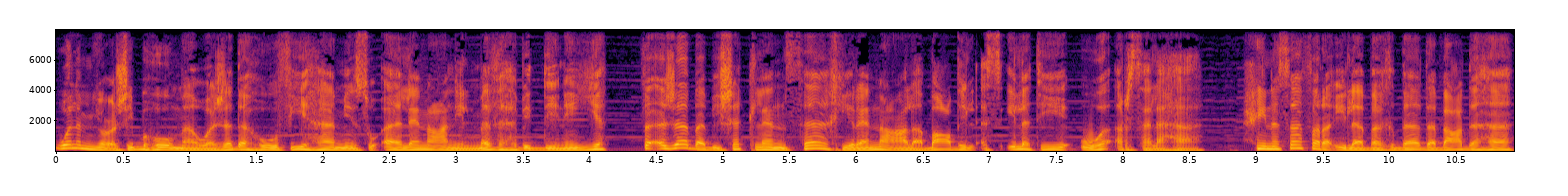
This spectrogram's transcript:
ولم يعجبه ما وجده فيها من سؤال عن المذهب الديني فأجاب بشكل ساخر على بعض الأسئلة وأرسلها. حين سافر إلى بغداد بعدها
